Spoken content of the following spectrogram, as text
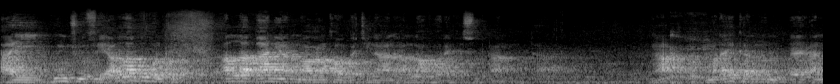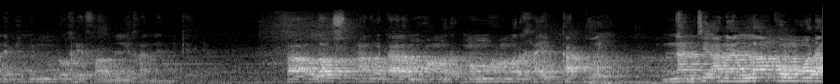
ay kunchu fi allah ko allah bani an ma ran kaw beti na allah wa rabbi subhanahu wa ta'ala. Ha malaika annabi nyum do khifa li khanen fa allah subhanahu wa ta'ala muhammad muhammad khay katway nanti ana la ko moda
